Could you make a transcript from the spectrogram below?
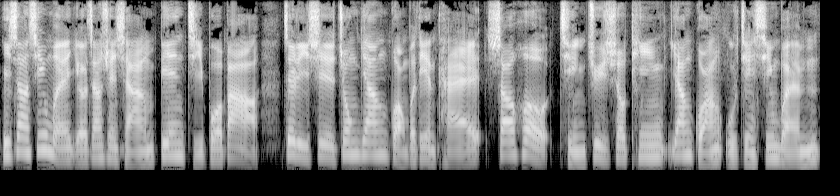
以上新闻由张顺祥编辑播报，这里是中央广播电台。稍后请继续收听央广午间新闻。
